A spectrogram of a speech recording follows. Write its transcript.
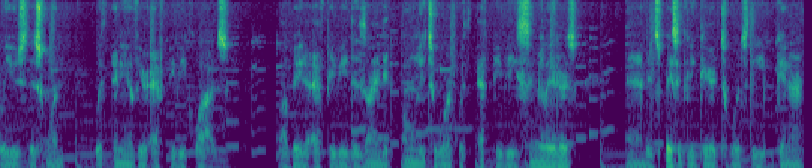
or use this one with any of your FPV quads. While BetaFPV designed it only to work with FPV simulators, and it's basically geared towards the beginner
